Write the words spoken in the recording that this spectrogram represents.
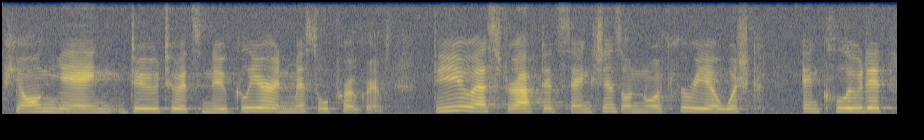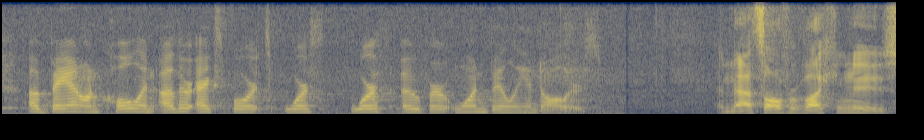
Pyongyang due to its nuclear and missile programs. The U.S. drafted sanctions on North Korea, which included a ban on coal and other exports worth, worth over $1 billion. And that's all for Viking News.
